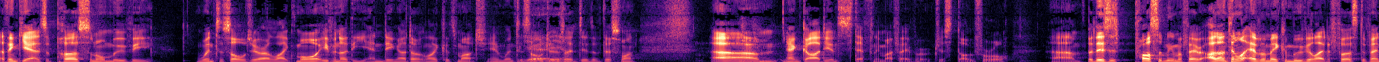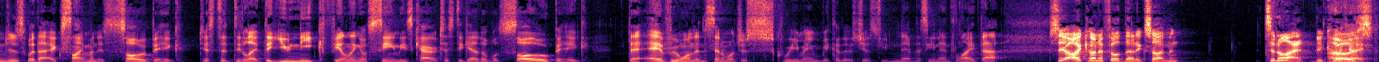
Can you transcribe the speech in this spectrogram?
I think yeah, as a personal movie, Winter Soldier I like more, even though the ending I don't like as much in Winter Yeah, Soldier as. I did of this one. Um, and Guardians is definitely my favorite, just overall. Um, but this is possibly my favorite. I don't think I'll ever make a movie like the first Avengers, where that excitement is so big. Just the, the like the unique feeling of seeing these characters together was so big that everyone in the cinema was just screaming because it's just you've never seen anything like that. See, I kind of felt that excitement tonight because Okay.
